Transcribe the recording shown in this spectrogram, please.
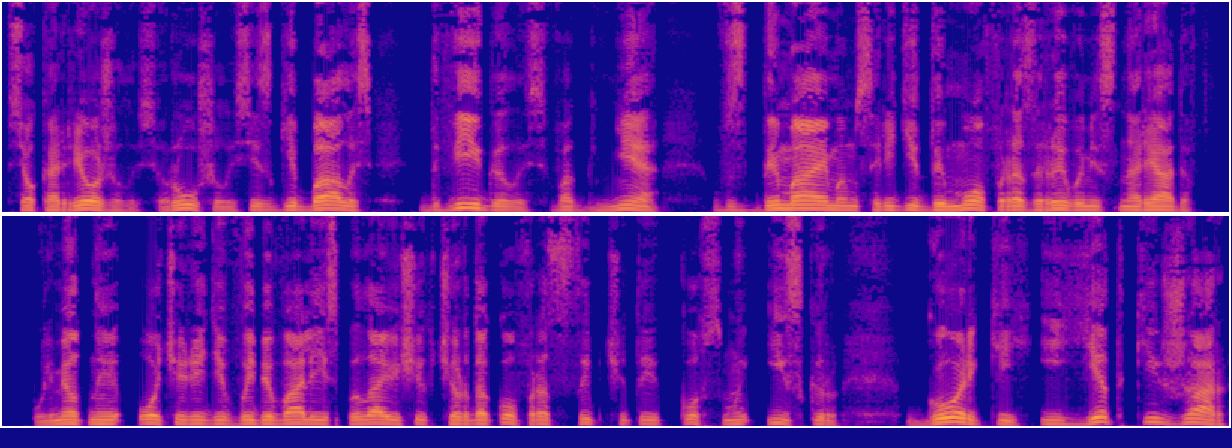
Все корежилось, рушилось, изгибалось, двигалось в огне, вздымаемом среди дымов разрывами снарядов. Пулеметные очереди выбивали из пылающих чердаков рассыпчатые космы искр. Горький и едкий жар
